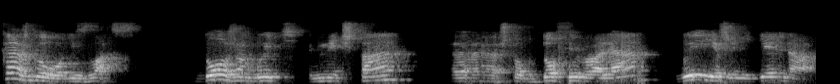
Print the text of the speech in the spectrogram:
каждого из вас должен быть мечта, э, чтобы до февраля вы еженедельно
